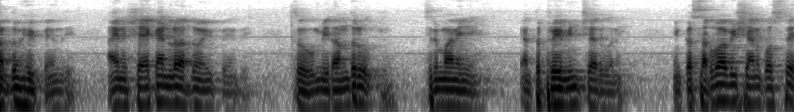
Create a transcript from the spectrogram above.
అర్థమైపోయింది. ఆయన షేక్ హ్యాండ్లో అర్థమైపోయింది. సో మీరందరూ సినిమాని ఎంత ప్రేమించారు అని. ఇంకా సర్వా విషయానికి వస్తే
